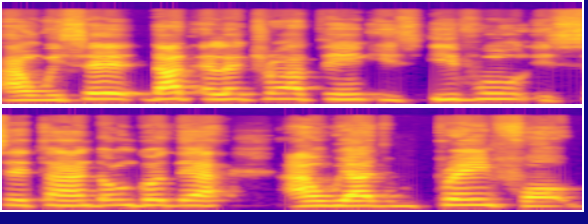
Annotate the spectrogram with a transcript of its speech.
And we say that electoral thing is evil, is Satan, don't go there. And we are praying for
